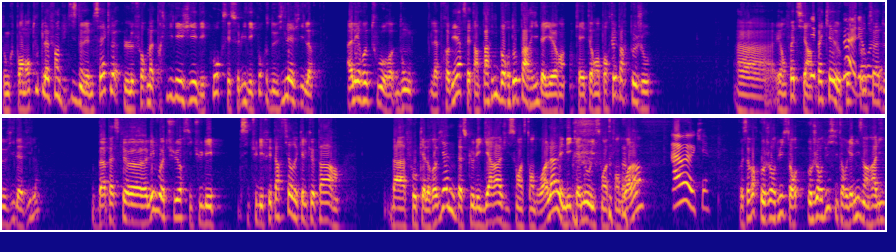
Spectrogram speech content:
Donc pendant toute la fin du 19e siècle, le format privilégié des courses est celui des courses de ville à ville. Aller-retour, donc la première c'est un Paris-Bordeaux-Paris d'ailleurs, qui a été remporté par Peugeot. Euh, et en fait il y a un paquet de courses comme ça de ville à ville. Bah parce que les voitures, si tu les, si tu les fais partir de quelque part, bah faut qu'elles reviennent parce que les garages ils sont à cet endroit-là, les mécanos ils sont à cet endroit-là. Ah ouais, ok. Faut savoir qu'aujourd'hui, aujourd'hui si tu organises un rallye,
